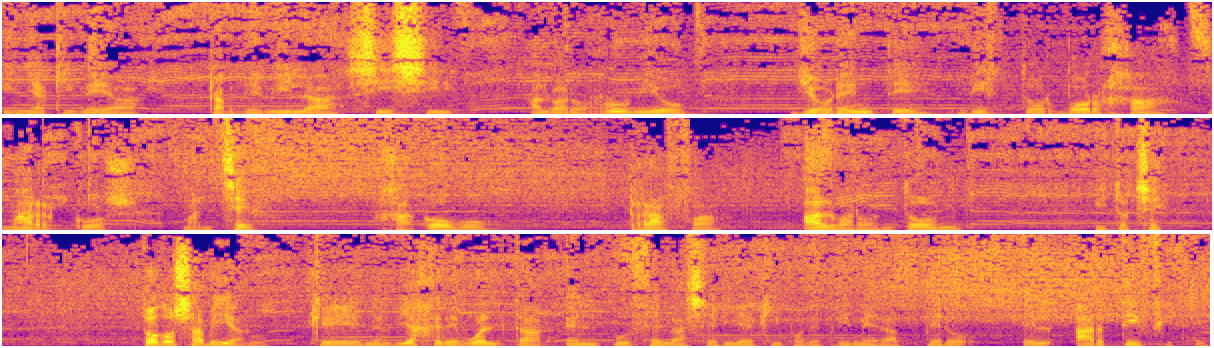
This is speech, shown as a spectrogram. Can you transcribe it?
Iñaki Bea, Capdevila, Sisi, Álvaro Rubio, Llorente, Víctor, Borja, Marcos, Manchef, Jacobo, Rafa, Álvaro Antón, y Toché. Todos sabían que en el viaje de vuelta el Pucela sería equipo de primera, pero el artífice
